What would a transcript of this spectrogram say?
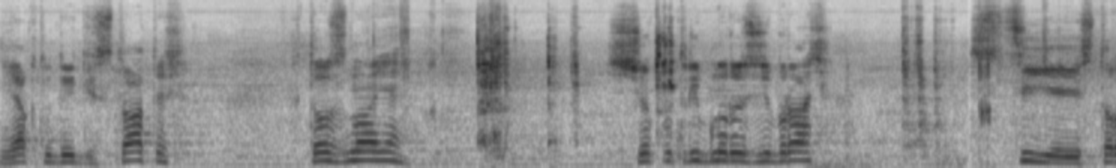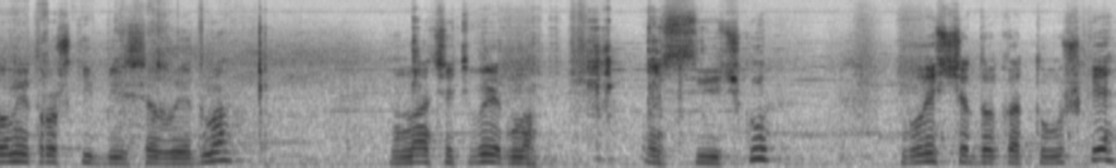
Як туди дістатись? Хто знає, що потрібно розібрати. З цієї сторони трошки більше видно. Значить, видно ось свічку ближче до катушки.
